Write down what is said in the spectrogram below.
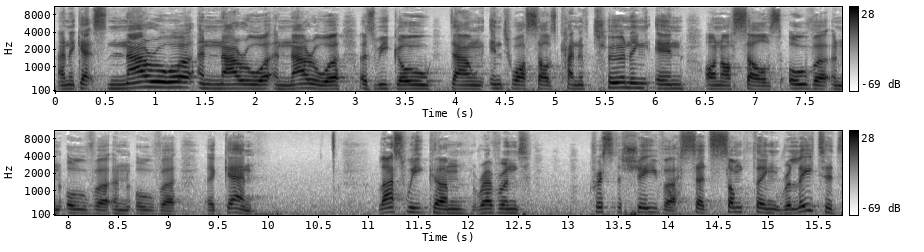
and it gets narrower and narrower and narrower as we go down into ourselves, kind of turning in on ourselves over and over and over again. Last week, um, Reverend Krista Shaver said something related,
